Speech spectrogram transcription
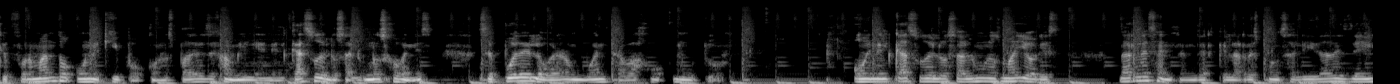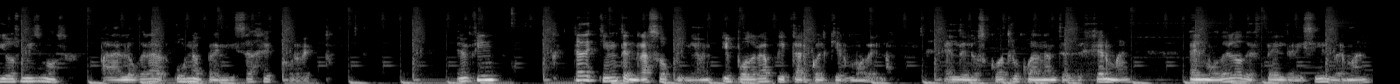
que formando un equipo con los padres de familia, en el caso de los alumnos jóvenes, se puede lograr un buen trabajo mutuo. O en el caso de los alumnos mayores, darles a entender que la responsabilidad es de ellos mismos para lograr un aprendizaje correcto. En fin, cada quien tendrá su opinión y podrá aplicar cualquier modelo. El de los cuatro cuadrantes de Herman, el modelo de Felder y Silverman,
